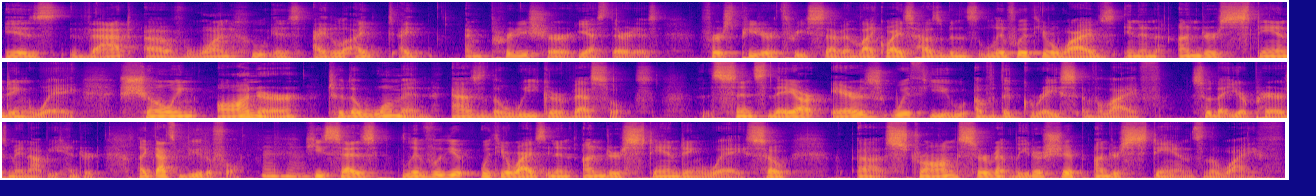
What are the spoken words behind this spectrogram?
is that of one who is I I, I I'm pretty sure yes there it is. First Peter 3 7. Likewise, husbands, live with your wives in an understanding way, showing honor to the woman as the weaker vessels, since they are heirs with you of the grace of life, so that your prayers may not be hindered. Like that's beautiful. Mm-hmm. He says, live with your with your wives in an understanding way. So uh, strong servant leadership understands the wife.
